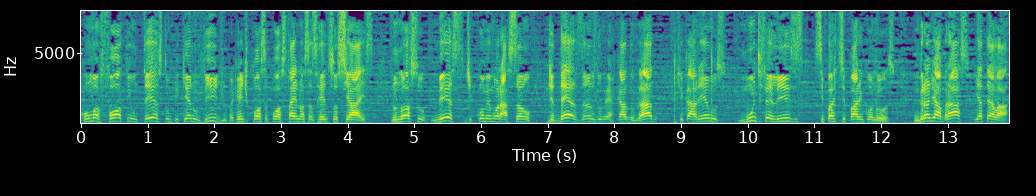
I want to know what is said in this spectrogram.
com uma foto e um texto, um pequeno vídeo, para que a gente possa postar em nossas redes sociais. No nosso mês de comemoração de 10 anos do Mercado do Gado, ficaremos muito felizes se participarem conosco. Um grande abraço e até lá!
